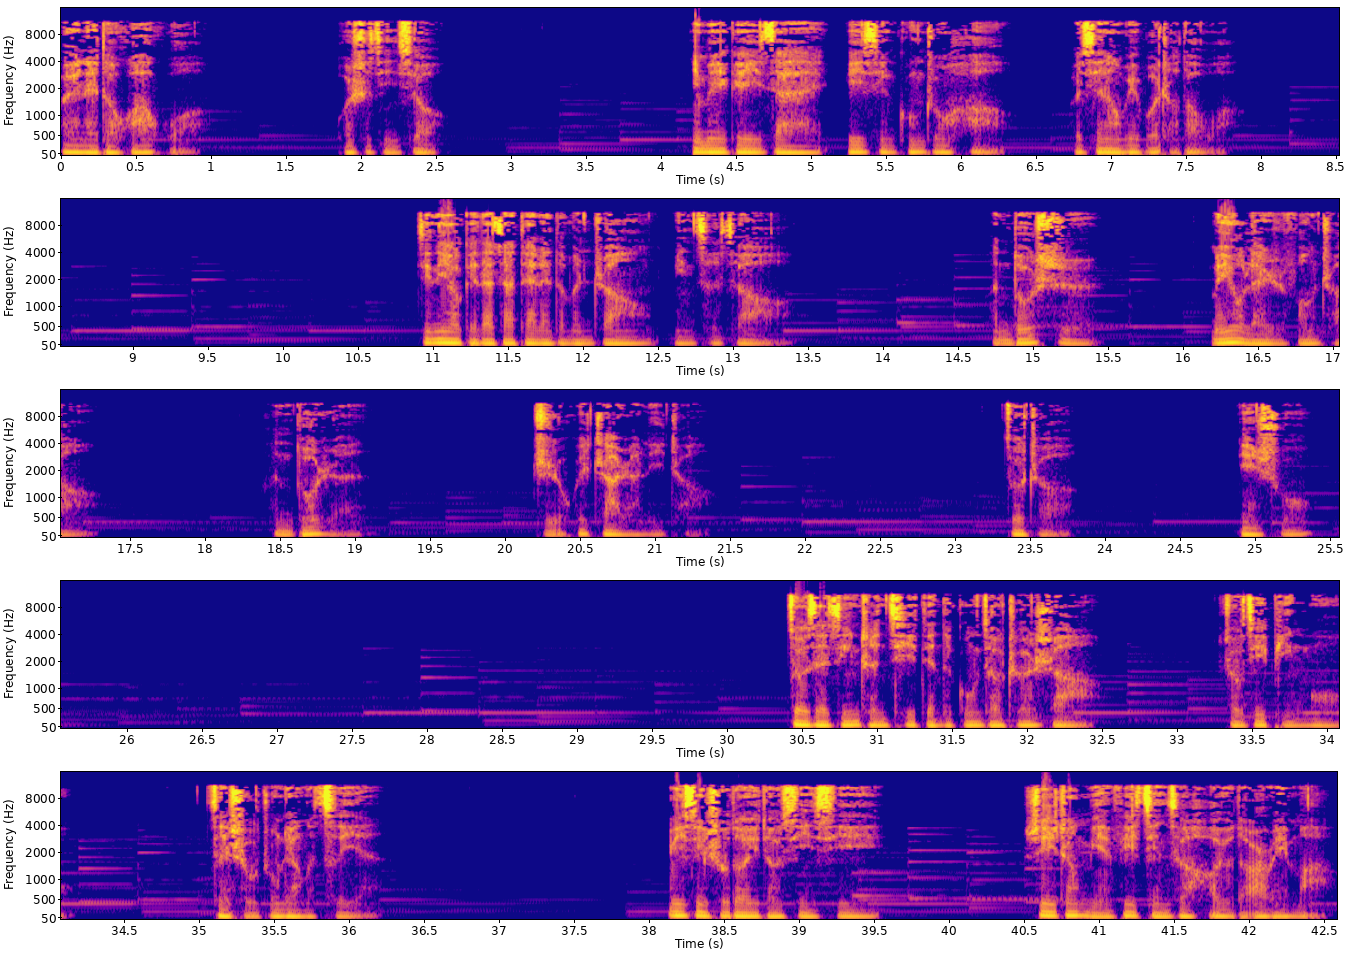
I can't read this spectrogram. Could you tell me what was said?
欢迎来到花火，我是锦绣。你们也可以在微信公众号和新浪微博找到我。今天要给大家带来的文章名字叫《很多事没有来日方长》，很多人只会乍然离场。作者：林叔。坐在清晨七点的公交车上，手机屏幕在手中亮了刺眼。微信收到一条信息，是一张免费检测好友的二维码。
